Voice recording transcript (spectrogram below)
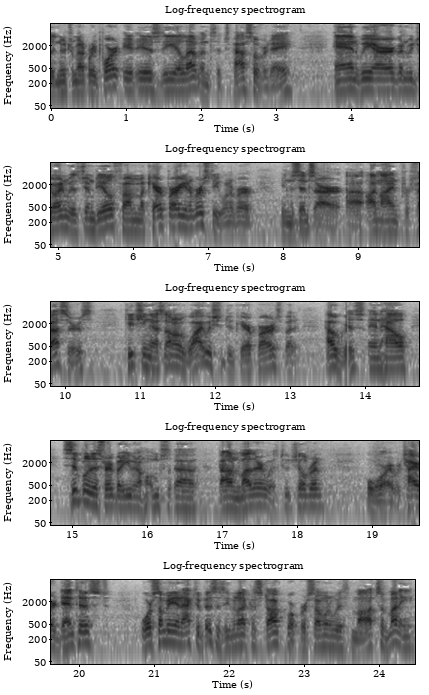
the NutriMedical Report. It is the 11th. It's Passover Day, and we are going to be joined with Jim Deal from Karatbar University, one of our, in a sense, our uh, online professors, teaching us not only why we should do Karatbars, but how great it is and how simple it is for everybody, even a homebound uh, mother with two children, or a retired dentist, or somebody in active business, even like a stockbroker, someone with lots of money,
